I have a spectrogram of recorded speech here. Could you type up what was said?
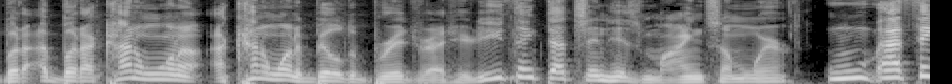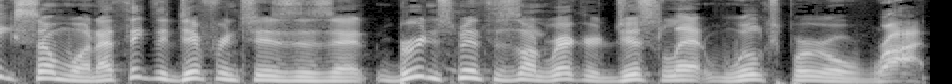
but but I kind of want to I kind of want to build a bridge right here. Do you think that's in his mind somewhere? Mm, I think somewhat. I think the difference is is that Bruton Smith is on record. Just let Wilkesboro rot.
